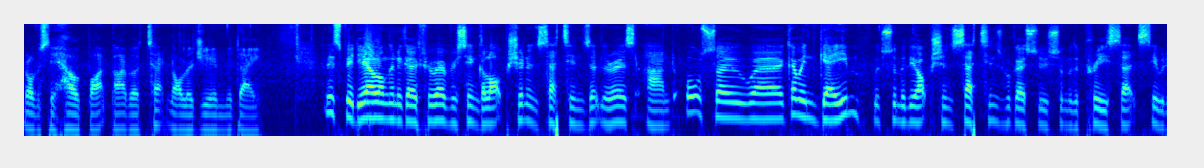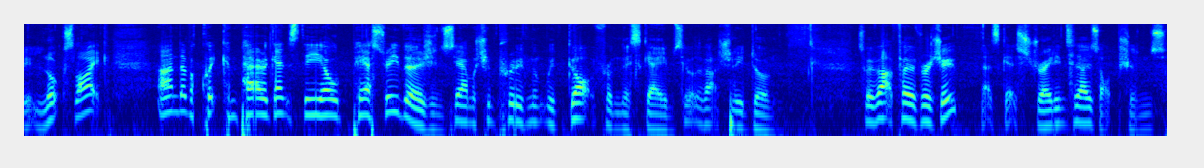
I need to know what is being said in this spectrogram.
But obviously held back by the technology in the day in this video I'm going to go through every single option and settings that there is and also uh, go in game with some of the option settings. We'll go through some of the presets, see what it looks like and have a quick compare against the old PS3 version, see how much improvement we've got from this game, see what they've actually done. So without further ado, let's get straight into those options.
